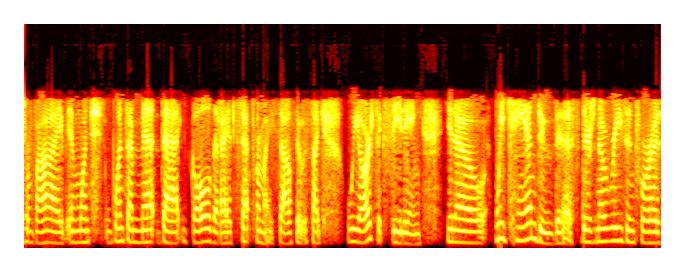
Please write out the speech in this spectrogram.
survive? And once once I met that goal that I had set for myself, it was like, we are succeeding. You know, we can do this. There's no reason for us,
